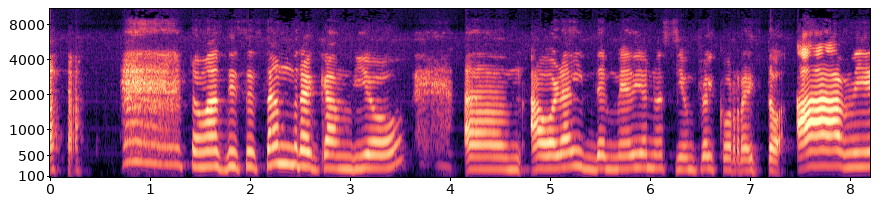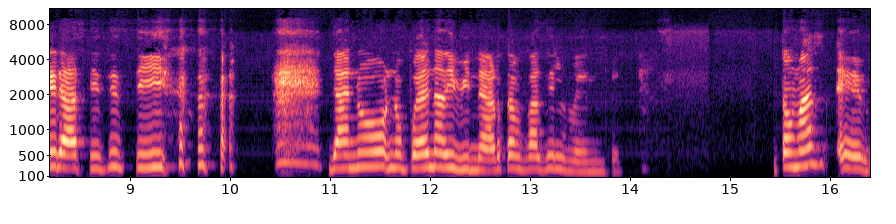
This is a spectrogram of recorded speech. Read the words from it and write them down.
Tomás dice, Sandra cambió ahora el de medio no es siempre el correcto. Ah, mira, sí, sí, sí. ya no, no pueden adivinar tan fácilmente. Tomás, eh,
